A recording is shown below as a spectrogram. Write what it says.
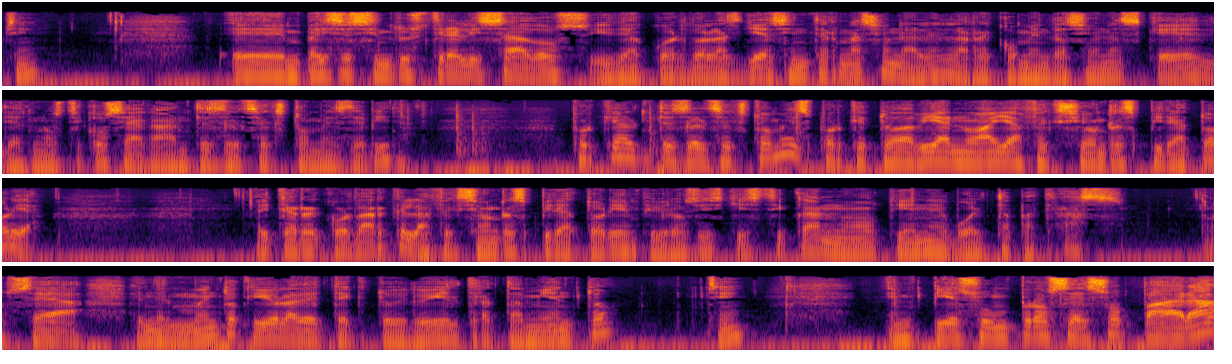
¿sí? En países industrializados y de acuerdo a las guías internacionales, la recomendación es que el diagnóstico se haga antes del sexto mes de vida. ¿Por qué antes del sexto mes? Porque todavía no hay afección respiratoria. Hay que recordar que la afección respiratoria en fibrosis quística no tiene vuelta para atrás. O sea, en el momento que yo la detecto y doy el tratamiento, ¿sí? Empiezo un proceso para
